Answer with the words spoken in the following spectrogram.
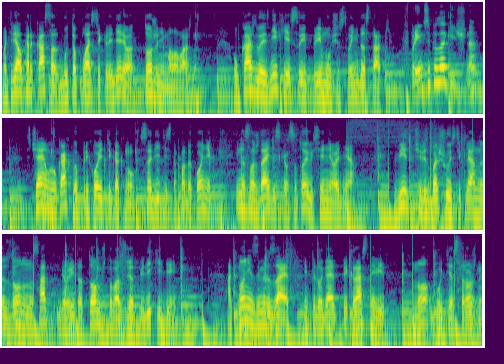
Материал каркаса, будь то пластик или дерево, тоже немаловажно. У каждого из них есть свои преимущества и недостатки. В принципе, логично. С чаем в руках вы приходите к окну, садитесь на подоконник и наслаждаетесь красотой весеннего дня. Вид через большую стеклянную зону на сад говорит о том, что вас ждет великий день. Окно не замерзает и предлагает прекрасный вид, но будьте осторожны.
